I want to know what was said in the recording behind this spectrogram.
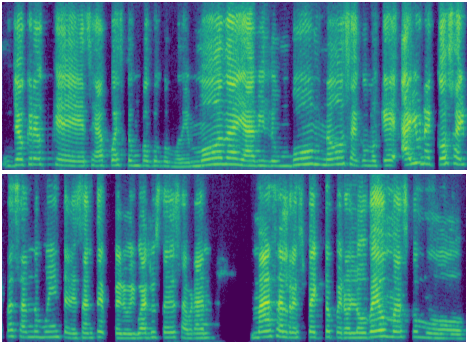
yo creo que se ha puesto un poco como de moda y ha habido un boom, ¿no? O sea, como que hay una cosa ahí pasando muy interesante, pero igual ustedes sabrán más al respecto, pero lo veo más como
